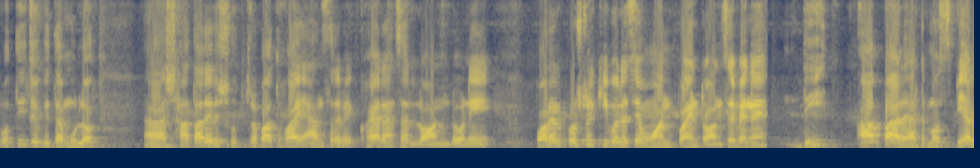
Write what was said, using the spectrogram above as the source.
প্রতিযোগিতামূলক সাঁতারের সূত্রপাত হয় অ্যান্সার হবে ক্ষয়ের অ্যান্সার লন্ডনে। পরের প্রশ্ন কি বলেছে? ওয়ান পয়েন্ট ওয়ান সেভেনে দি আপার অ্যাটমসফিয়ার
